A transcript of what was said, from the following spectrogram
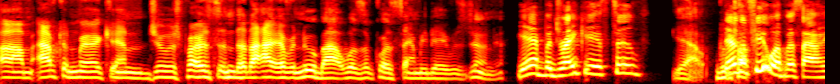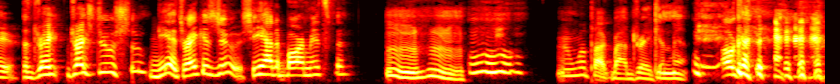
um, African American Jewish person that I ever knew about was, of course, Sammy Davis Jr. Yeah, but Drake is too. Yeah, There's a few of us out here. Is Drake Drake's Jewish too. Yeah, Drake is Jewish. She had a bar mitzvah. Mm-hmm. Mm hmm. And we'll talk about Drake in a minute. Okay.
